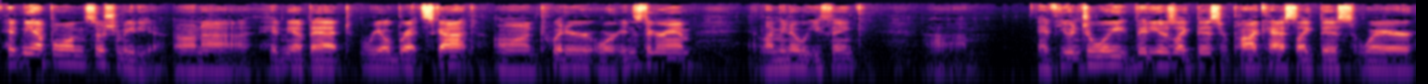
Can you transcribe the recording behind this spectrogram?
hit me up on social media. On uh, hit me up at Real Brett Scott on Twitter or Instagram, and let me know what you think. Um, if you enjoy videos like this or podcasts like this, where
